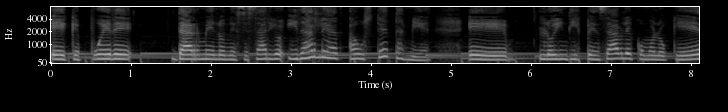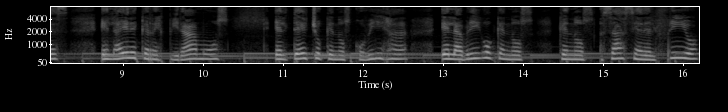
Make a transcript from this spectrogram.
eh, que puede darme lo necesario y darle a, usted también eh, lo indispensable como lo que es el aire que respiramos, el techo que nos cobija, el abrigo que nos, que nos sacia del frío.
